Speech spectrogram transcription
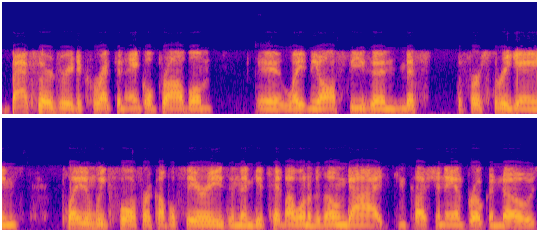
back surgery to correct an ankle problem uh, late in the off season. Missed the first three games played in week four for a couple series and then gets hit by one of his own guys, concussion and broken nose.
